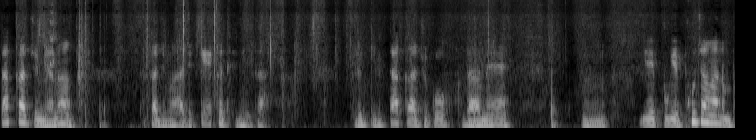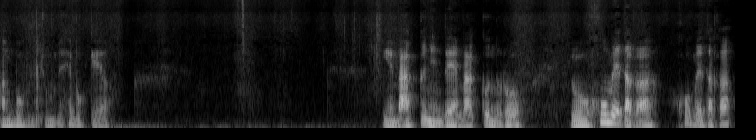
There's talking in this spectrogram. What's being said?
닦아주면은 닦아주면 아주 깨끗합니다. 기름기를 닦아주고 그 다음에 음, 예쁘게 포장하는 방법을 좀 해볼게요. 이게 막근인데 막근으로 요 홈에다가 홈에다가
